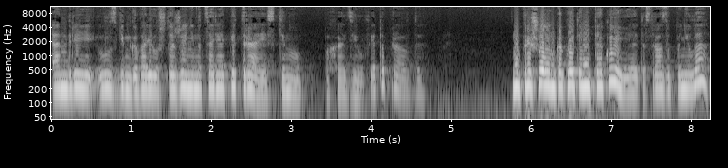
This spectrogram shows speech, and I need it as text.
Андрей Лузгин говорил, что Женя на царя Петра из кино походил. Это правда. Но пришел он какой-то не такой, я это сразу поняла.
